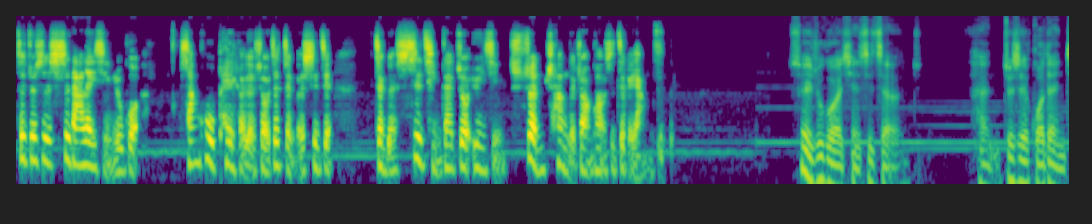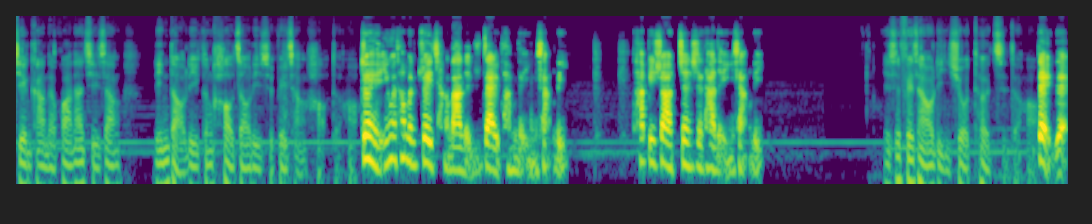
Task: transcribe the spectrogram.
这就是四大类型，如果相互配合的时候，这整个事件、整个事情在做运行顺畅的状况是这个样子。所以，如果显示者。很就是活得很健康的话，他其实上领导力跟号召力是非常好的哈。对，因为他们最强大的就在于他们的影响力，他必须要正视他的影响力，也是非常有领袖特质的哈。对对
